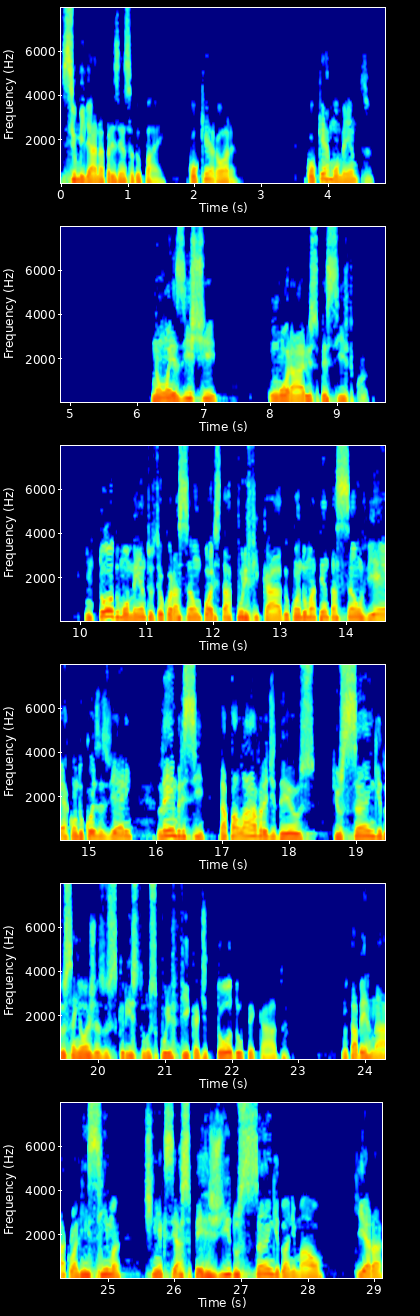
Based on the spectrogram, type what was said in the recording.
se humilhar na presença do Pai? Qualquer hora qualquer momento. Não existe um horário específico. Em todo momento o seu coração pode estar purificado. Quando uma tentação vier, quando coisas vierem, lembre-se da palavra de Deus, que o sangue do Senhor Jesus Cristo nos purifica de todo o pecado. No tabernáculo, ali em cima, tinha que ser aspergido o sangue do animal, que era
